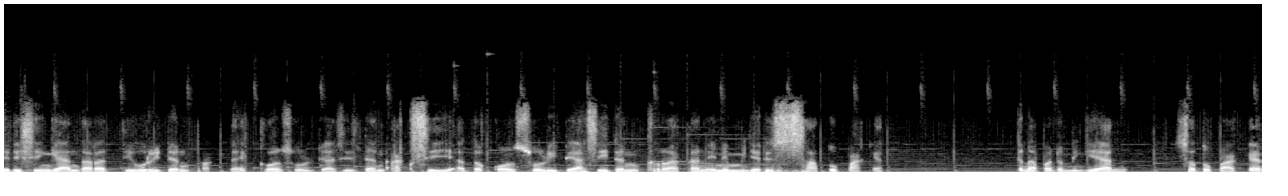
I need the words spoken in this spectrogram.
jadi sehingga antara teori dan praktek konsolidasi dan aksi atau konsolidasi dan gerakan ini menjadi satu paket kenapa demikian satu paket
